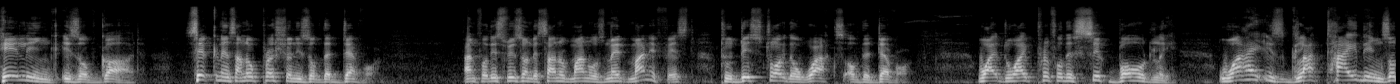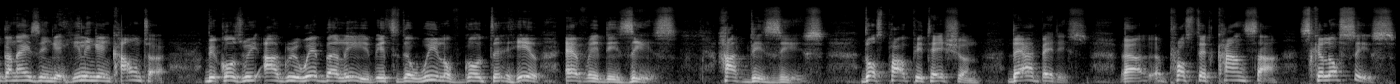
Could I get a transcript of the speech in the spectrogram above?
Healing is of God, sickness and oppression is of the devil. And for this reason, the Son of Man was made manifest to destroy the works of the devil. Why do I pray for the sick boldly? Why is Glad Tidings organizing a healing encounter? Because we agree, we believe it's the will of God to heal every disease, heart disease, those palpitation, diabetes, uh, prostate cancer, scoliosis,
